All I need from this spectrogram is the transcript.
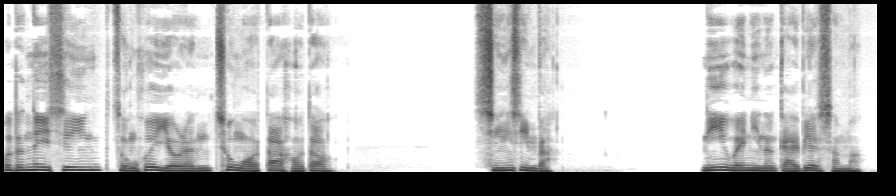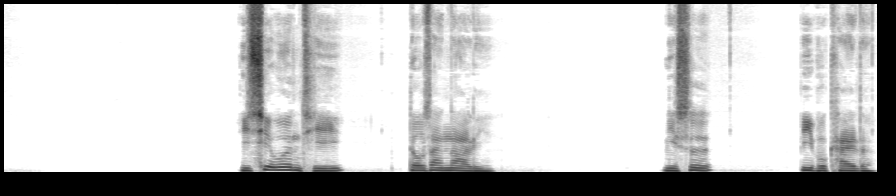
我的内心总会有人冲我大吼道：“醒醒吧！你以为你能改变什么？一切问题都在那里，你是避不开的。”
